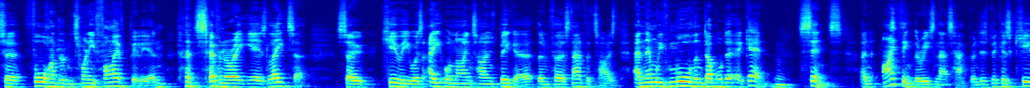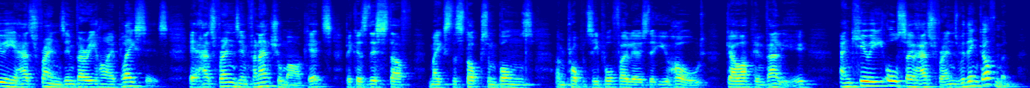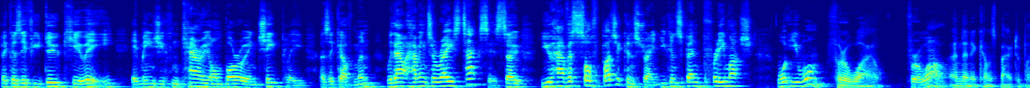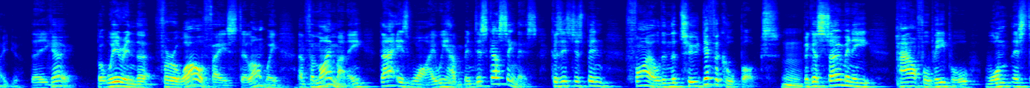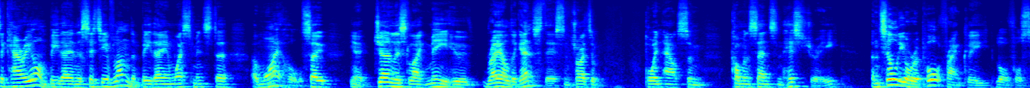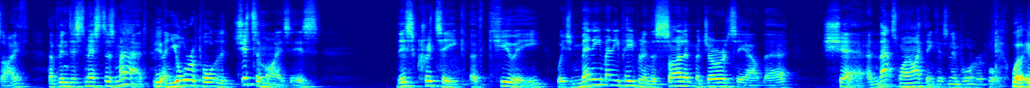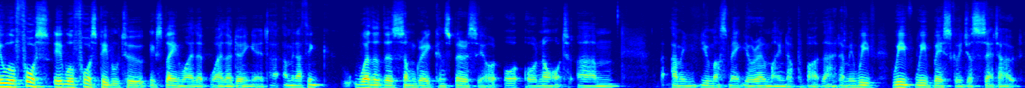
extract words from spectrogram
to 425 billion seven or eight years later. So QE was eight or nine times bigger than first advertised. And then we've more than doubled it again hmm. since. And I think the reason that's happened is because QE has friends in very high places. It has friends in financial markets because this stuff makes the stocks and bonds and property portfolios that you hold go up in value. And QE also has friends within government because if you do QE, it means you can carry on borrowing cheaply as a government without having to raise taxes. So you have a soft budget constraint. You can spend pretty much what you want For a while, for a while. and then it comes back to bite you. There you go. But we're in the for a while phase still, aren't we? And for my money, that is why we haven't been discussing this because it's just been filed in the too difficult box. Hmm. Because so many powerful people want this to carry on, be they in the City of London, be they in Westminster and Whitehall. So, you know, journalists like me who've railed against this and tried to point out some common sense and history, until your report, frankly, Lord Forsyth, have been dismissed as mad. And your report legitimizes this critique of QE, which many, many people in the silent majority out there share. And that's why I think it's an important report. Well, it will force it will force people to explain why they why they're doing it. I- I mean, I think whether there's some great conspiracy or or, or not. Um, I mean, you must make your own mind up about that. I mean, we've we've we've basically just set out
